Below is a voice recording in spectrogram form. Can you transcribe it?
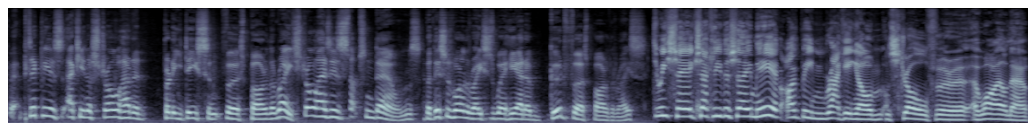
Particularly as actually, you know, Stroll had a pretty decent first part of the race. Stroll has his ups and downs, but this was one of the races where he had a good first part of the race. Do we say exactly the same here? I've been ragging on Stroll for a, a while now,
